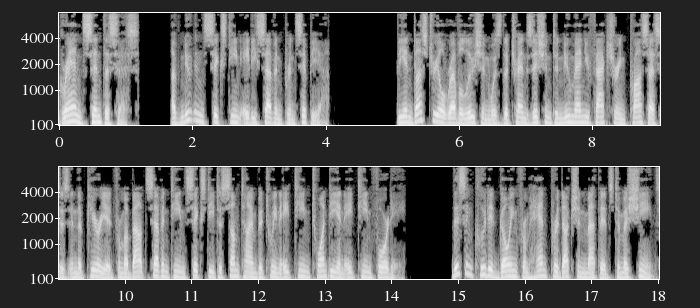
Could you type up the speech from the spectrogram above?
«grand synthesis» of Newton's 1687 Principia. The Industrial Revolution was the transition to new manufacturing processes in the period from about 1760 to sometime between 1820 and 1840. This included going from hand production methods to machines,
